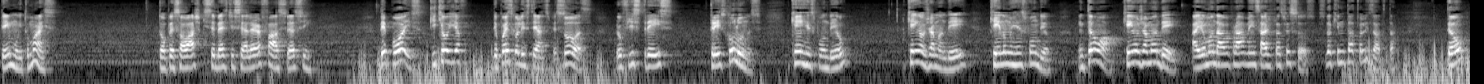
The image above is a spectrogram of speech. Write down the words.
Tem muito mais. Então o pessoal acha que ser best-seller é fácil, é assim. Depois, o que, que eu ia. Depois que eu listei as pessoas, eu fiz três, três colunas. Quem respondeu, quem eu já mandei, quem não me respondeu. Então, ó, quem eu já mandei. Aí eu mandava para mensagem para as pessoas. Isso daqui não está atualizado, tá? Então,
